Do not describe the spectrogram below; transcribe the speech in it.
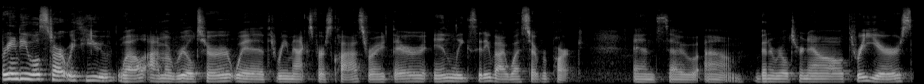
Brandy, we'll start with you. Well, I'm a realtor with Remax First Class right there in League City by Westover Park. And so um, I've been a realtor now three years.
